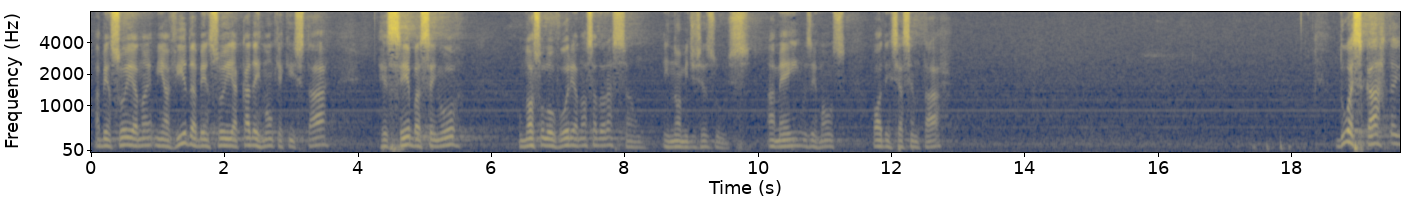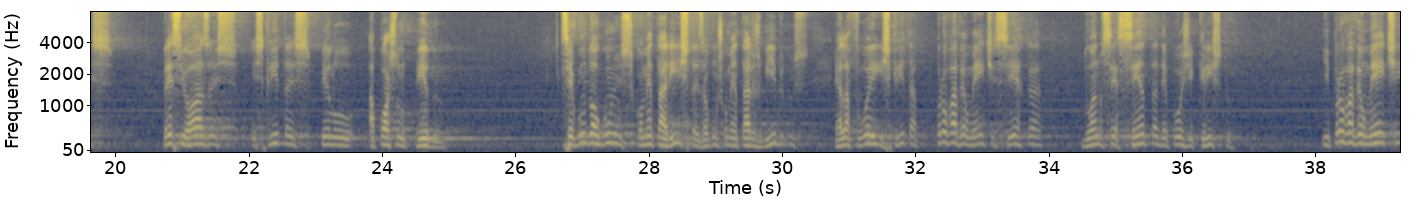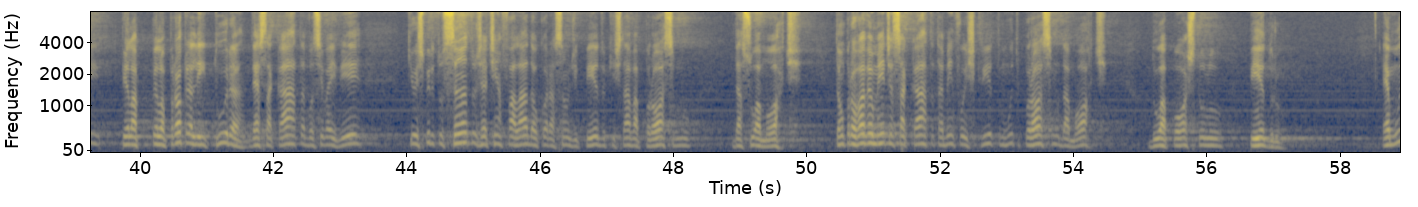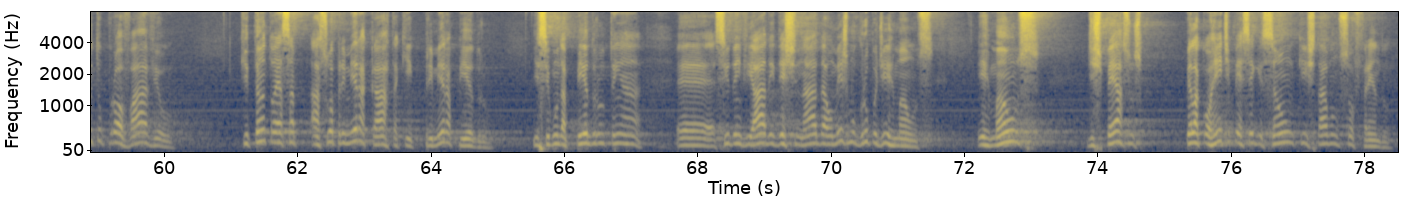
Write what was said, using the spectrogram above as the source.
Abençoe a minha vida, abençoe a cada irmão que aqui está. Receba, Senhor, o nosso louvor e a nossa adoração, em nome de Jesus. Amém. Os irmãos podem se assentar. Duas cartas preciosas escritas pelo apóstolo Pedro. Segundo alguns comentaristas, alguns comentários bíblicos, ela foi escrita provavelmente cerca do ano 60 depois de Cristo. E provavelmente pela, pela própria leitura dessa carta, você vai ver que o Espírito Santo já tinha falado ao coração de Pedro que estava próximo da sua morte. Então, provavelmente essa carta também foi escrita muito próximo da morte do apóstolo Pedro. É muito provável que tanto essa a sua primeira carta aqui, primeira Pedro e segunda Pedro tenha é, sido enviada e destinada ao mesmo grupo de irmãos, irmãos dispersos pela corrente perseguição que estavam sofrendo.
